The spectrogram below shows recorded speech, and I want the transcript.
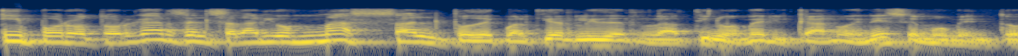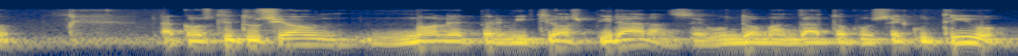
y por otorgarse el salario más alto de cualquier líder latinoamericano en ese momento. La constitución no le permitió aspirar al segundo mandato consecutivo.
